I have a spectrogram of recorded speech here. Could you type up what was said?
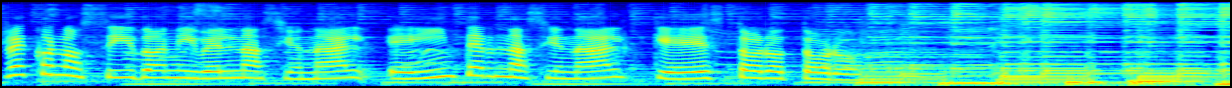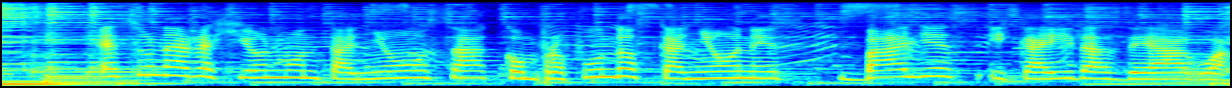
reconocido a nivel nacional e internacional que es Toro Toro. Es una región montañosa con profundos cañones, valles y caídas de agua.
